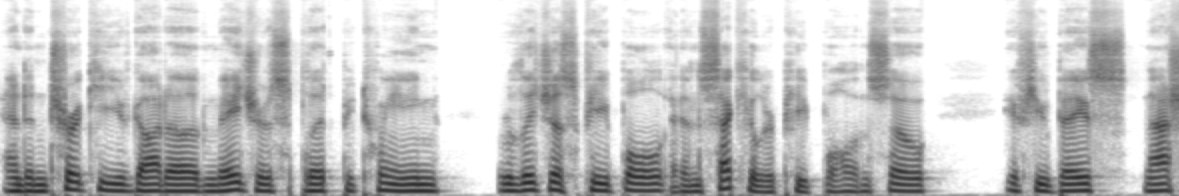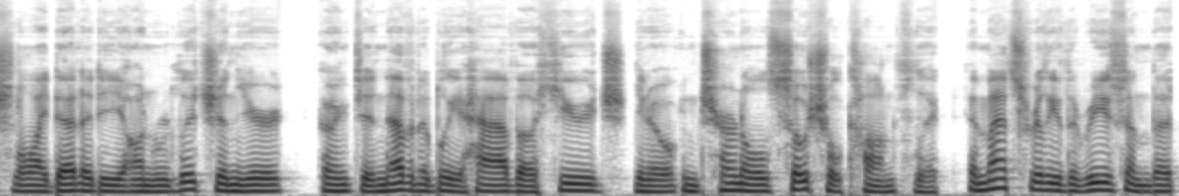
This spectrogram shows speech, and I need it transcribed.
And in Turkey, you've got a major split between religious people and secular people. And so if you base national identity on religion, you're going to inevitably have a huge, you know, internal social conflict. And that's really the reason that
